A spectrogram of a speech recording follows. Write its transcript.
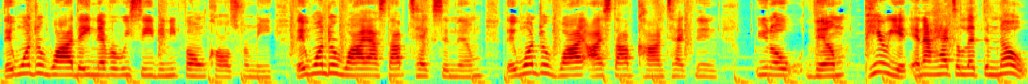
They wonder why they never received any phone calls from me. They wonder why I stopped texting them. They wonder why I stopped contacting, you know, them, period. And I had to let them know.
